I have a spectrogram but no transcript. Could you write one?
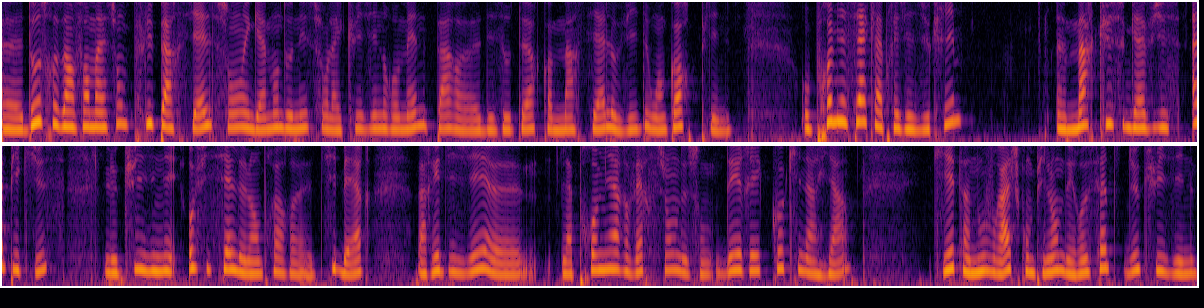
Euh, d'autres informations plus partielles sont également données sur la cuisine romaine par euh, des auteurs comme Martial, Ovide ou encore Pline. Au 1er siècle après Jésus-Christ, Marcus Gavius Apicius, le cuisinier officiel de l'empereur Tibère, va rédiger la première version de son De Coquinaria, qui est un ouvrage compilant des recettes de cuisine,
